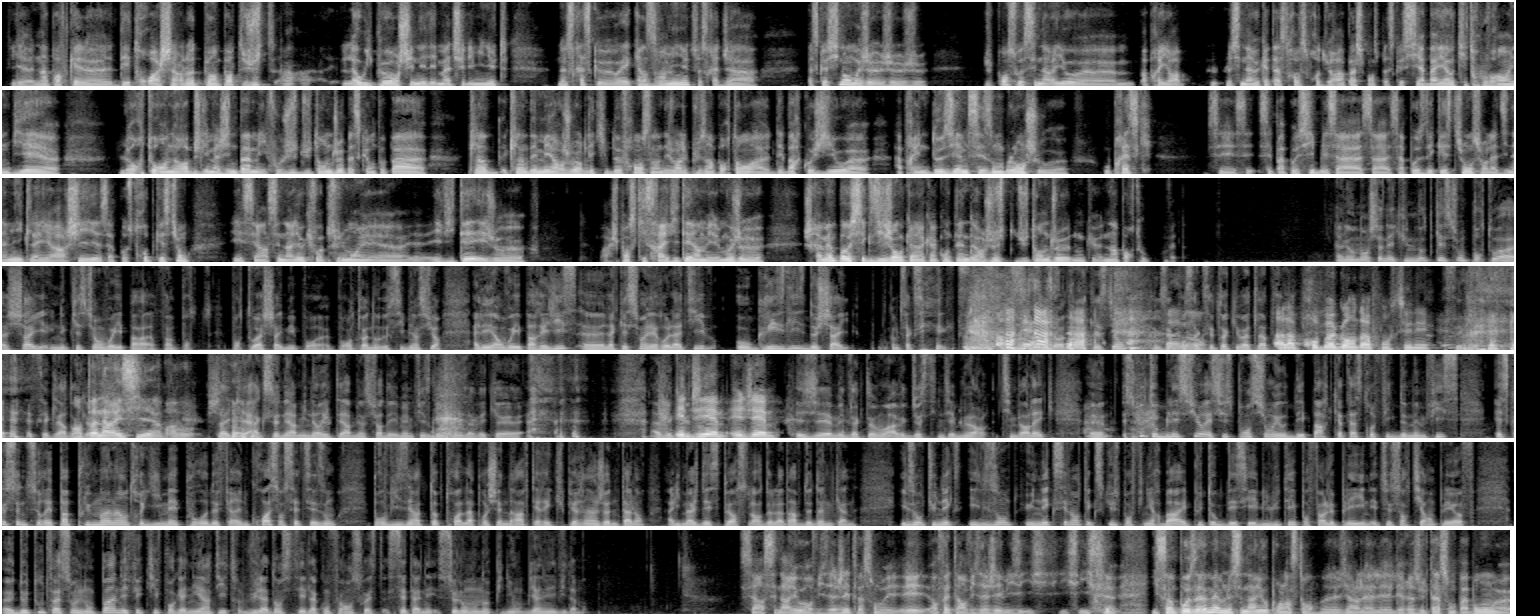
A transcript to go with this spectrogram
n'importe quel euh, Détroit, Charlotte, peu importe, juste là où il peut enchaîner les matchs et les minutes, ne serait-ce que ouais, 15-20 minutes, ce serait déjà. Parce que sinon, moi, je, pense au scénario. Euh, après, il y aura le scénario catastrophe se produira pas, je pense, parce que si à buyout il trouvera en NBA, euh, le retour en Europe, je l'imagine pas, mais il faut juste du temps de jeu parce qu'on peut pas. Qu'un des meilleurs joueurs de l'équipe de France, un des joueurs les plus importants, euh, débarque au JO euh, après une deuxième saison blanche ou, presque. c'est pas possible et ça, ça, pose des questions sur la dynamique, la hiérarchie, ça pose trop de questions. Et c'est un scénario qu'il faut absolument éviter. Et je, bah, je pense qu'il sera évité, hein, mais moi, je ne serais même pas aussi exigeant qu'un contender, juste du temps de jeu, donc n'importe où, en fait. Allez, on enchaîne avec une autre question pour toi, Shai. Une question envoyée par. Enfin, pour, pour toi, Shai, mais pour, pour Antoine aussi, bien sûr. Elle est envoyée par Régis. la question, elle est relative aux Grizzlies de Shai comme ça que c'est ah, dans la question. Donc c'est ah, pour ça que c'est toi qui vas te la prendre. Ah, la propagande a fonctionné. C'est clair. Antoine a réussi, euh, bravo. Chaque actionnaire minoritaire, bien sûr, des Memphis Grizzlies avec, euh, et GM, et GM. Et GM, exactement, avec Justin Timberlake. Euh, suite aux blessures et suspensions et au départ catastrophique de Memphis, est-ce que ce ne serait pas plus malin, entre guillemets, pour eux de faire une croix sur cette saison pour viser un top 3 de la prochaine draft et récupérer un jeune talent, à l'image des Spurs lors de la draft de Duncan? Ils ont, une ils ont une excellente excuse pour finir bas et plutôt que d'essayer de lutter pour faire le play-in et de se sortir en play-off, euh, de toute façon, ils n'ont pas un effectif pour gagner un titre vu la densité de la conférence Ouest cette année, selon mon opinion, bien évidemment c'est un scénario envisagé de toute façon. Et, en fait, envisagé, mais il, s'impose à eux-mêmes le scénario pour l'instant. Euh, les, les, résultats sont pas bons. Euh,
